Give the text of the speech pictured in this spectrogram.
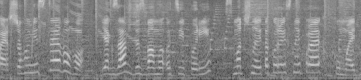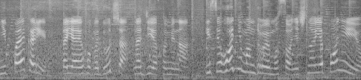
першого місцевого. Як завжди, з вами о цій порі смачний та корисний проект Кумедні пекарі. Та я його ведуча Надія Фоміна. І сьогодні мандруємо сонячною Японією.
